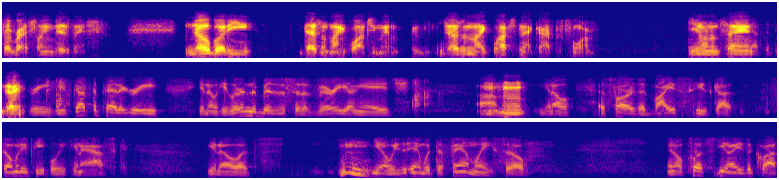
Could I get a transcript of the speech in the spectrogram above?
the wrestling business. Nobody doesn't like watching him. Doesn't like watching that guy perform. You know what I'm saying? He's got the That, pedigree. He's got the pedigree. You know, he learned the business at a very young age. Um, Mhm. You know, as far as advice, he's got so many people he can ask. You know, it's you know he's in with the family, so you know. Plus, you know, he's a class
